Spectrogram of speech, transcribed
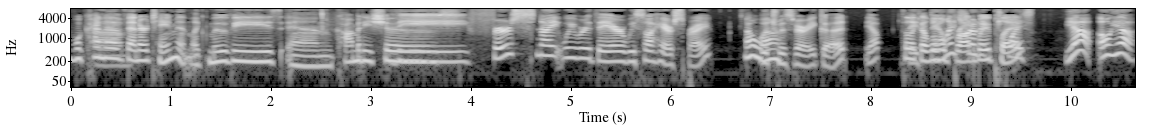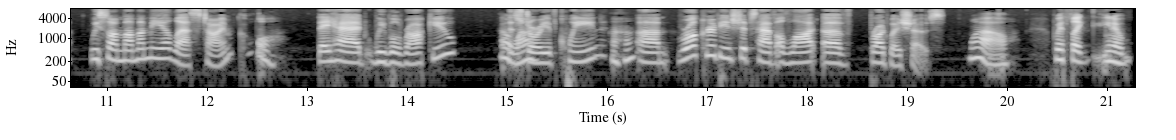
What kind of entertainment? Like movies and comedy shows? The first night we were there, we saw Hairspray. oh, wow. which was very good. Yep. So like a little Broadway play? twice. Yeah. Oh, yeah. We saw Mamma Mia last time. cool. They had We Will Rock You, Oh, The wow. Uh-huh. Story of Queen. Um, Royal Caribbean ships have a lot of Broadway shows. Wow. With like, you know,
